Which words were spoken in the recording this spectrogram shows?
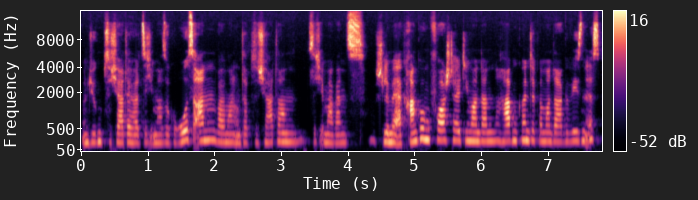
und Jugendpsychiater hört sich immer so groß an, weil man unter Psychiatern sich immer ganz schlimme Erkrankungen vorstellt, die man dann haben könnte, wenn man da gewesen ist.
